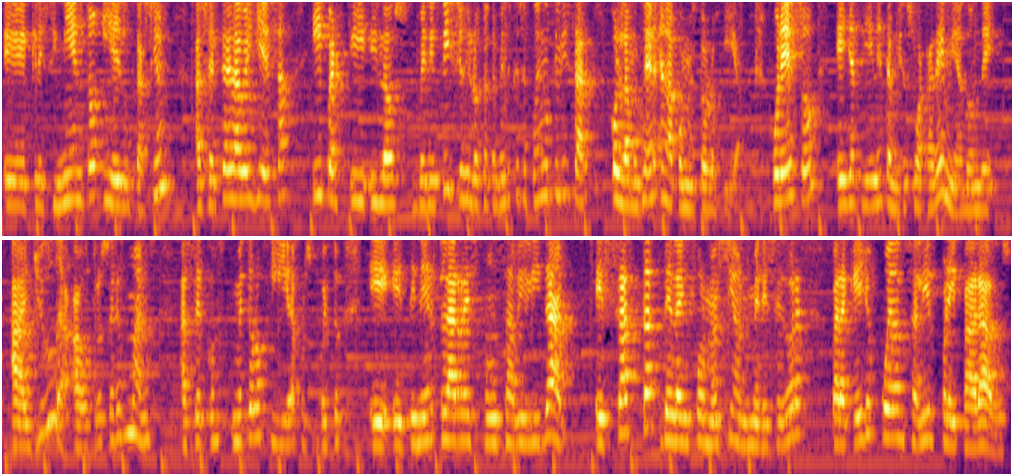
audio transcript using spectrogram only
eh, crecimiento y educación acerca de la belleza y, los beneficios y los tratamientos que se pueden utilizar con la mujer en la cosmetología. Por eso ella tiene también su academia donde ayuda a otros seres humanos a hacer cosmetología, por supuesto, eh, eh, tener la responsabilidad exacta de la información merecedora para que ellos puedan salir preparados,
